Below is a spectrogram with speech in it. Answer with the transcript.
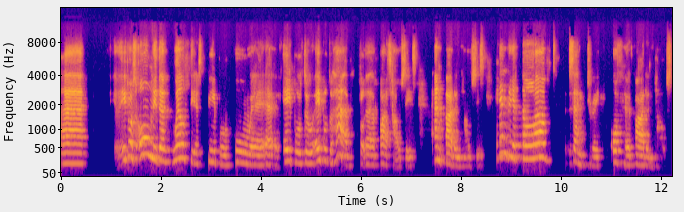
uh, it was only the wealthiest people who were uh, able to able to have uh, houses and garden houses. Henrietta loved the sanctuary of her garden house.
